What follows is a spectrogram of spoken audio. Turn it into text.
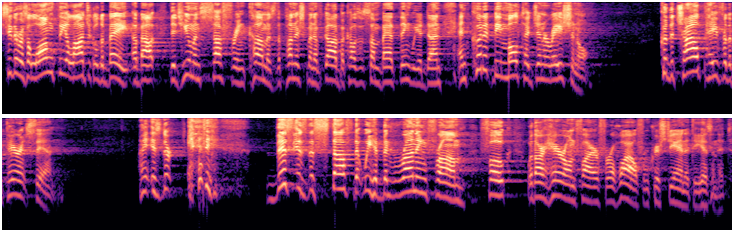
See, there was a long theological debate about did human suffering come as the punishment of God because of some bad thing we had done? And could it be multi generational? Could the child pay for the parent's sin? I mean, is there any? This is the stuff that we have been running from, folk, with our hair on fire for a while from Christianity, isn't it?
